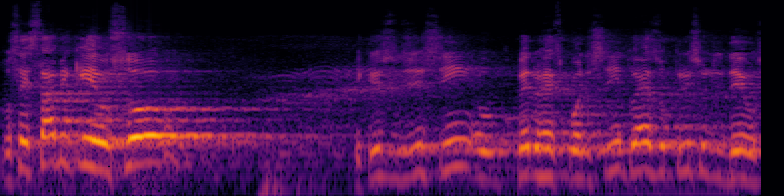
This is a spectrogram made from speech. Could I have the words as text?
Vocês sabem quem eu sou? E Cristo diz sim. Pedro responde: Sim, tu és o Cristo de Deus.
